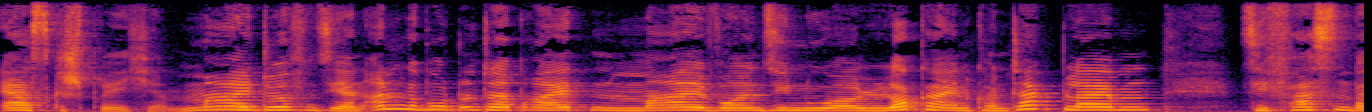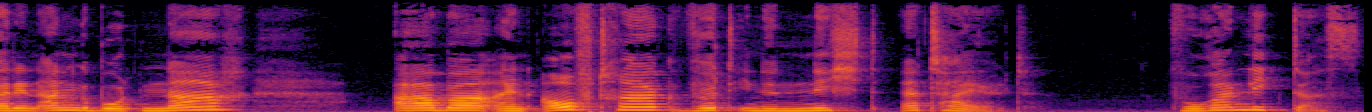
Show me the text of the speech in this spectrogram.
Erstgespräche. Mal dürfen Sie ein Angebot unterbreiten, mal wollen Sie nur locker in Kontakt bleiben. Sie fassen bei den Angeboten nach, aber ein Auftrag wird Ihnen nicht erteilt. Woran liegt das?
